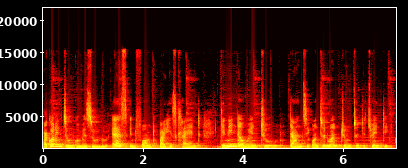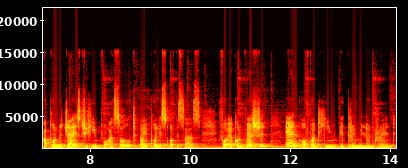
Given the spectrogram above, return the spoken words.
According to Mngomezulu, as informed by his client, Gininda went to Ntanzi on 21 June 2020, apologized to him for assault by police officers for a confession and offered him a 3 million rand.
